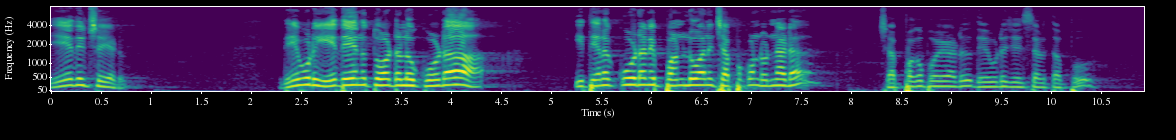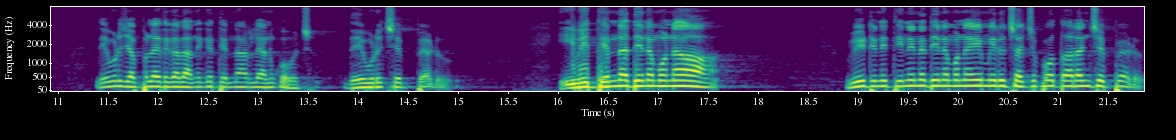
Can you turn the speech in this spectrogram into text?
ఏది చేయడు. దేవుడు ఏదేను తోటలో కూడా ఈ తినకూడని పండ్లు అని చెప్పకుండా ఉన్నాడా? చెప్పకపోయాడు దేవుడే చేశాడు తప్పు. దేవుడు చెప్పలేదు కదా అందుకే తిన్నారులే అనుకోవచ్చు. దేవుడు చెప్పాడు ఇవి తిన్న దినమున వీటిని తినిన దినమునే మీరు చచ్చిపోతారని చెప్పాడు.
